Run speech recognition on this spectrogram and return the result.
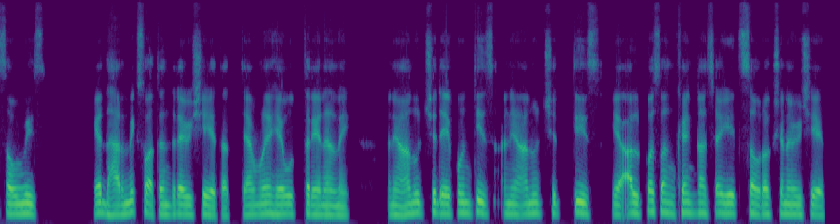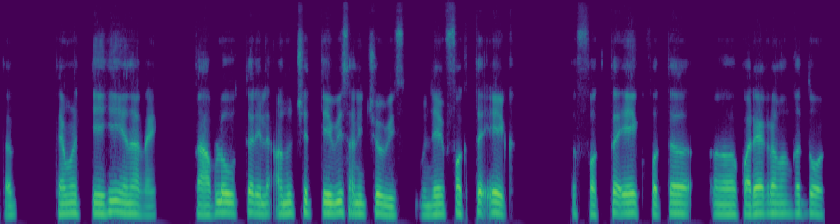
सव्वीस हे धार्मिक स्वातंत्र्याविषयी येतात. त्यामुळे हे उत्तर येणार नाही. आणि अनुच्छेद एकोणतीस आणि अनुच्छेद तीस हे अल्पसंख्याकाच्या हित संरक्षणाविषयी येतात. त्यामुळे तेही येणार नाही. तर आपलं उत्तर येईल अनुच्छेद तेवीस आणि चोवीस. म्हणजे फक्त एक. तर फक्त एक फक्त पर्याय क्रमांक दोन.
